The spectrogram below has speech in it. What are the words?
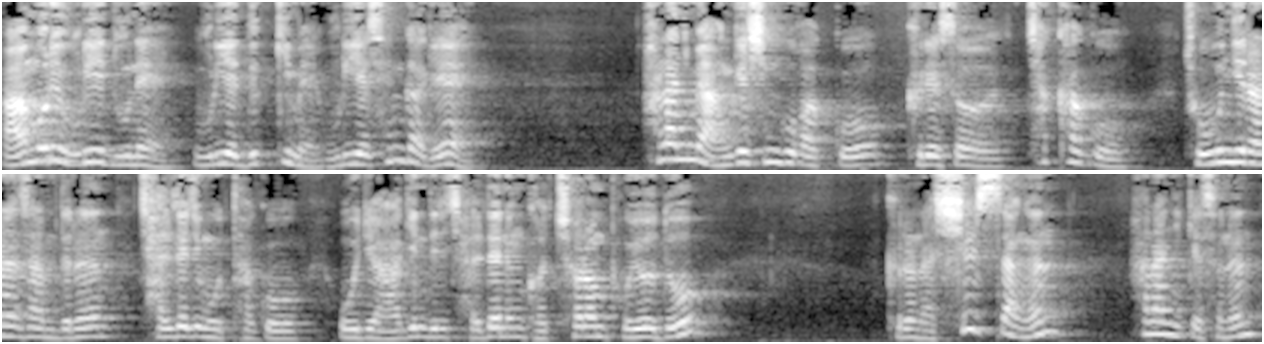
아무리 우리의 눈에, 우리의 느낌에, 우리의 생각에 하나님이 안 계신 것 같고 그래서 착하고 좋은 일 하는 사람들은 잘 되지 못하고 오히려 악인들이 잘 되는 것처럼 보여도 그러나 실상은 하나님께서는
